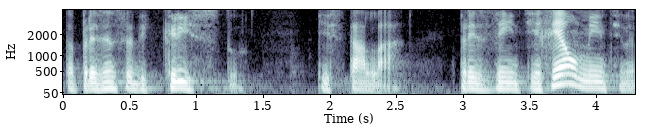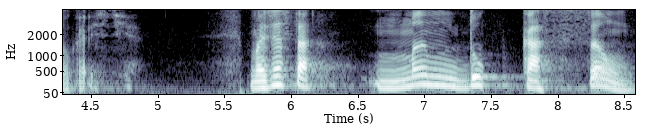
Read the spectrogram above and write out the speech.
da presença de Cristo que está lá, presente realmente na Eucaristia. Mas esta manducação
